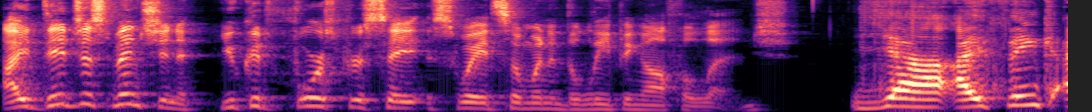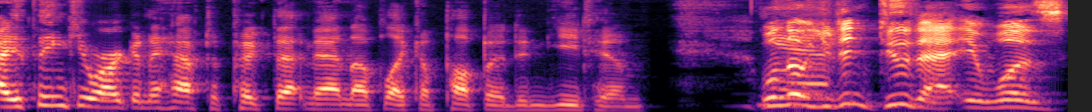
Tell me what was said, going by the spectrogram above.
I did just mention you could force persuade someone into leaping off a ledge. Yeah, I think I think you are going to have to pick that man up like a puppet and eat him. Well, no, you didn't do that. It was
